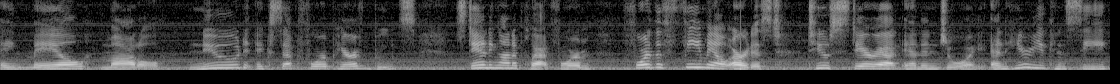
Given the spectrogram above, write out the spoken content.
a male model, nude except for a pair of boots, standing on a platform for the female artist to stare at and enjoy. And here you can see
